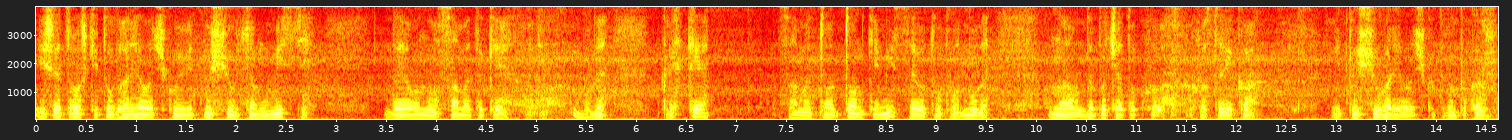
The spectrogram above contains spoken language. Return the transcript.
І ще трошки тут горілочкою відпущу в цьому місці, де воно саме таке е, буде крихке, саме тонке місце, отут от буде, на, де початок хво- хвостовика. Відпущу горілочку, потім покажу.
